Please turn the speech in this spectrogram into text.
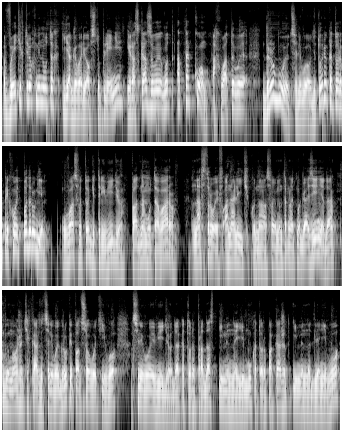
В этих трех минутах я говорю о вступлении и рассказываю вот о таком, охватывая другую целевую аудиторию, которая приходит по другим. У вас в итоге три видео по одному товару, настроив аналитику на своем интернет-магазине, да, вы можете каждой целевой группе подсовывать его целевое видео, да, которое продаст именно ему, которое покажет именно для него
